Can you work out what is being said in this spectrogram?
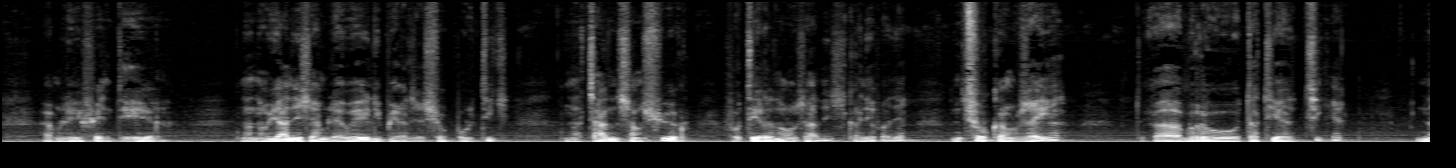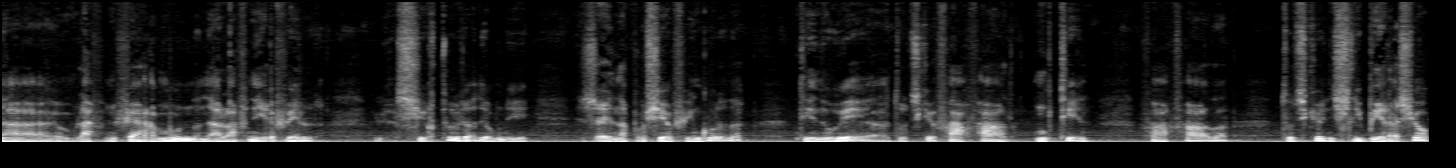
amin'ilay fndr, nanao ihany izy amin'ilay hoe liberalisation politique, najanony ny censure, voatery nanao an'izany izy, kanefa dia nitsoka amin'izay amin'ireo taty antsika na amin'ny lafiny fiarahamonina na lafiny hery velona, surtout izany amin'ny izay naporisihan'ny fiangonana dia ny hoe ataontsika hoe fahafahana miteny, fahafahana ataontsika hoe nisy liberation.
